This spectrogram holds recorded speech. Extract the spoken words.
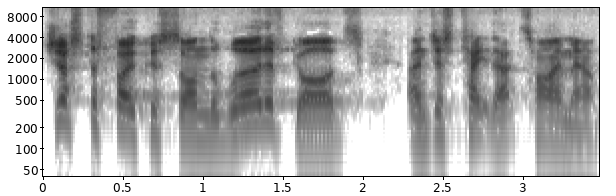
just to focus on the Word of God and just take that time out.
